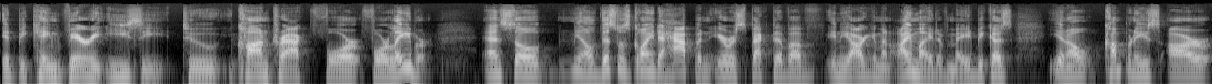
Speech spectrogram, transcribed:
it became very easy to contract for for labor. And so, you know, this was going to happen irrespective of any argument I might have made because, you know, companies are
